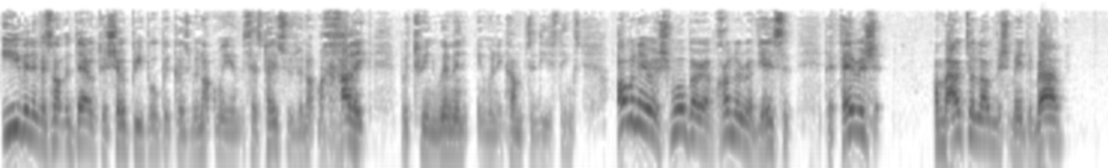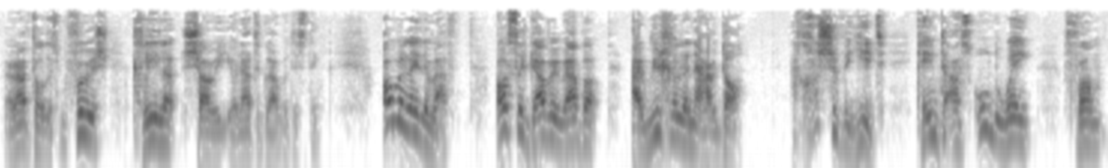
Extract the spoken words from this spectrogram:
even if it's not the derech to show people because we're not. We says Taisvus, we're not machalik between women when it comes to these things. Rav told us Mufurish, Klila Shari, you're allowed to go out with this thing. Omer Rav. Also Gavi Rabba Aricha Lenahardah. A Choshev Yid came to us all the way from,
